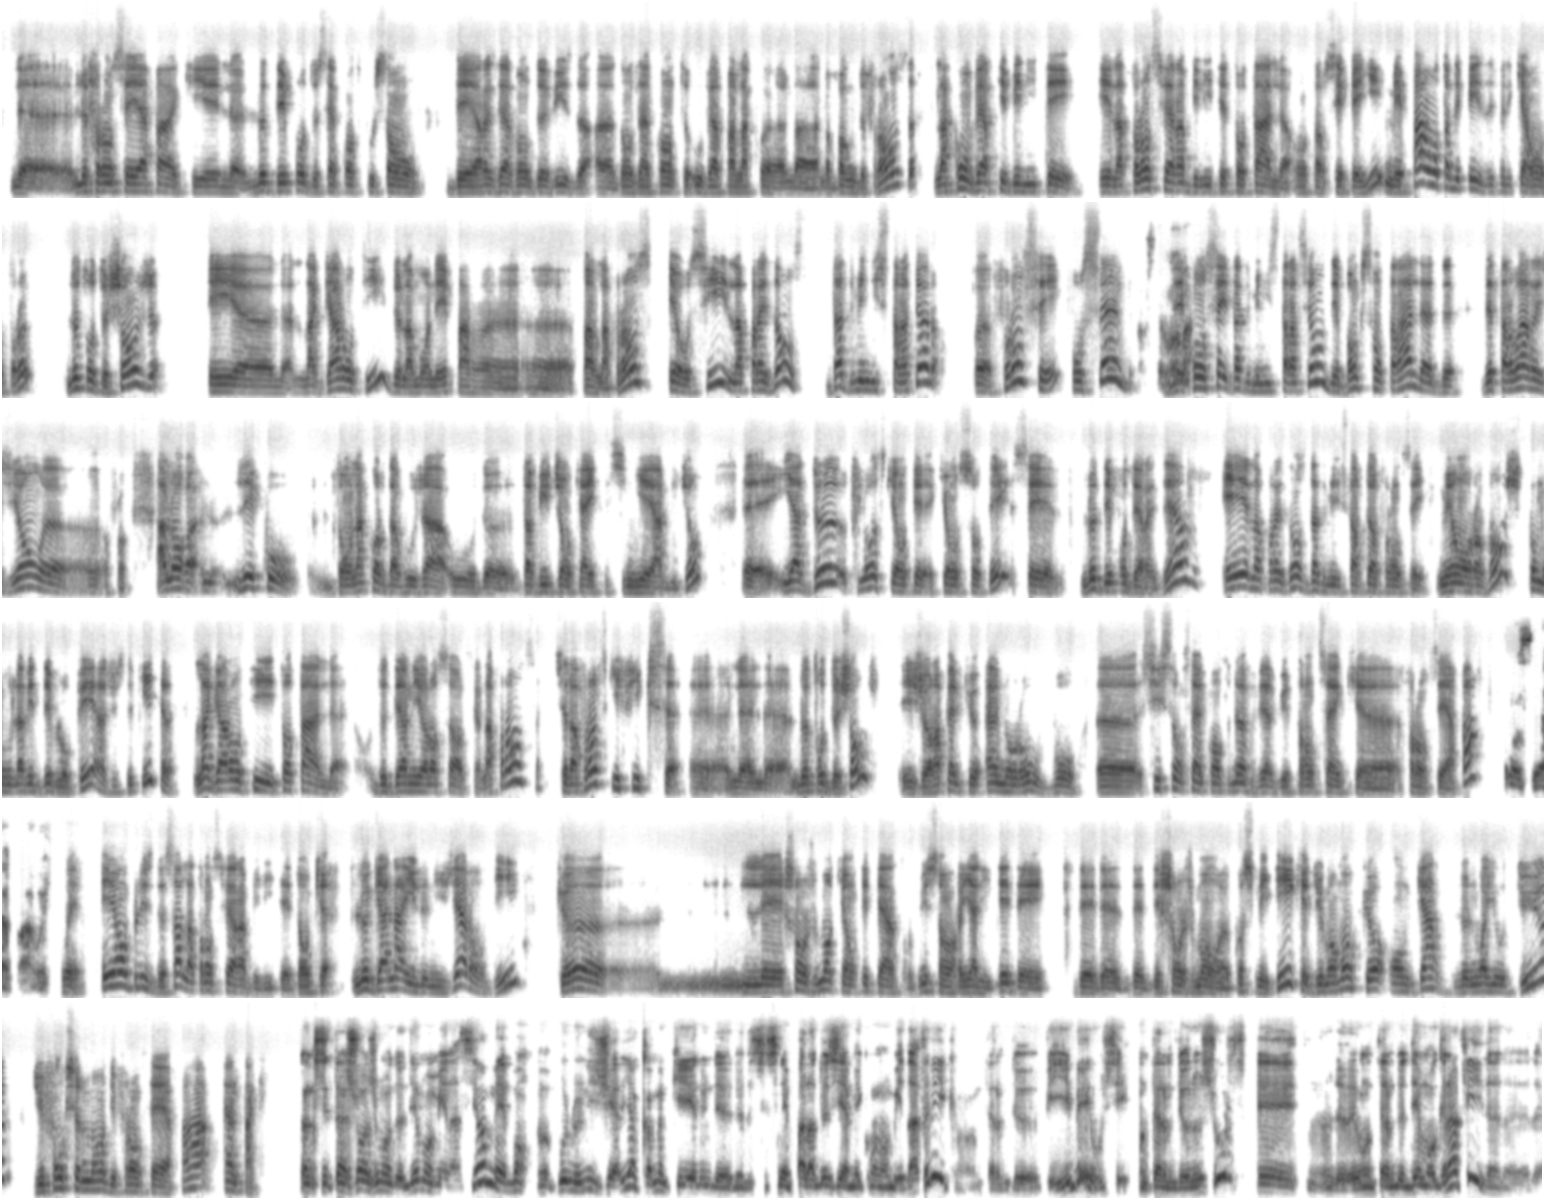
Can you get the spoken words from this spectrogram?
le, le franc CFA, qui est le, le dépôt de 50% des réserves en devises euh, dans un compte ouvert par la, la, la, Banque de France, la convertibilité et la transférabilité totale entre ces pays, mais pas entre les pays africains entre eux, le taux de change et euh, la garantie de la monnaie par euh, par la France et aussi la présence d'administrateurs français au sein des conseils d'administration des banques centrales de, des trois régions. Euh, alors, l'écho dans l'accord d'Abuja ou d'Abidjan qui a été signé à Abidjan, euh, il y a deux clauses qui ont, qui ont sauté, c'est le dépôt des réserves et la présence d'administrateurs français. Mais en revanche, comme vous l'avez développé à juste titre, la garantie totale de dernier ressort, c'est la France. C'est la France qui fixe euh, le, le, le, taux de change. Et je rappelle que 1 euro vaut euh, 659,35 euh, francs CFA. oui. oui. Et en plus de ça, la transférabilité. Donc, le Ghana et le Niger ont dit que euh, les changements qui ont été introduits sont en réalité des, des, des, des changements euh, cosmétiques et du moment qu'on garde le noyau dur du fonctionnement du franc CFA intact. Donc c'est un changement de dénomination, mais bon, pour le Nigeria, quand même, qui est une de, ce n'est pas la deuxième économie d'Afrique en termes de PIB aussi, en termes de ressources et en termes de démographie.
